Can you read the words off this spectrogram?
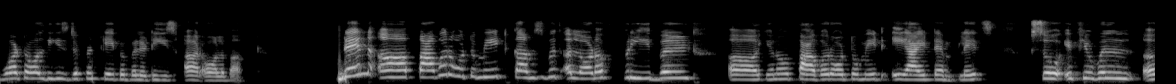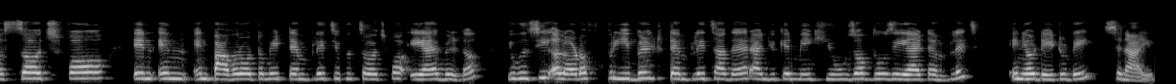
what all these different capabilities are all about. Then uh, power automate comes with a lot of pre-built uh, you know power automate ai templates. So if you will uh, search for in in in power automate templates you will search for ai builder you will see a lot of pre-built templates are there and you can make use of those ai templates in your day-to-day scenario.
